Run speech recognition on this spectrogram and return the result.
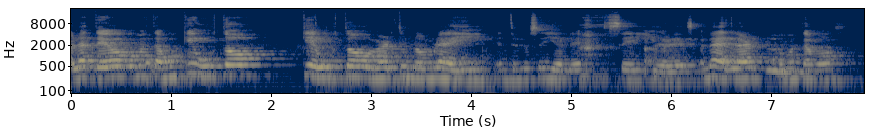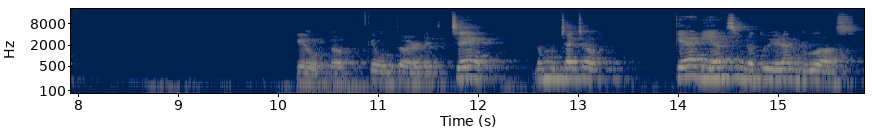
Hola Teo, ¿cómo estamos? Qué gusto, qué gusto ver tu nombre ahí entre los seguidores. seguidores. Hola Edgar, ¿cómo estamos? Qué gusto, qué gusto verles. Che, los muchachos, ¿qué harían si no tuvieran dudas?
